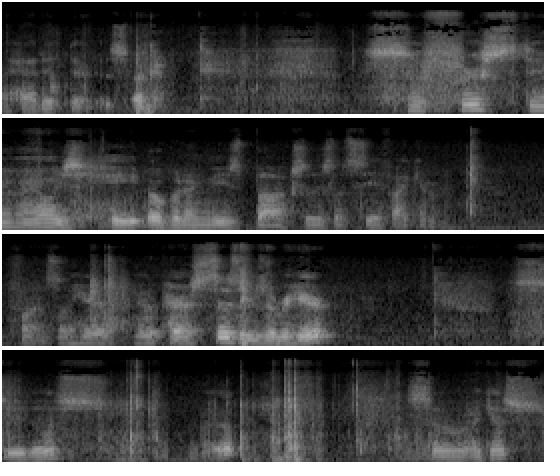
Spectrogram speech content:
I had it. There it is. Okay. So first thing, I always hate opening these boxes. Let's see if I can find some here. I got a pair of scissors over here. See this? So I guess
